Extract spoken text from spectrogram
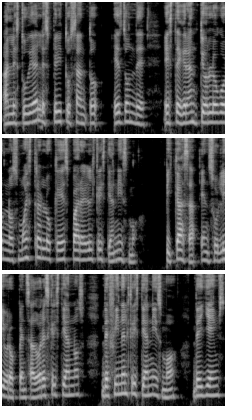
Al estudiar el Espíritu Santo es donde este gran teólogo nos muestra lo que es para él el cristianismo. Picasa, en su libro Pensadores Cristianos, define el cristianismo de James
